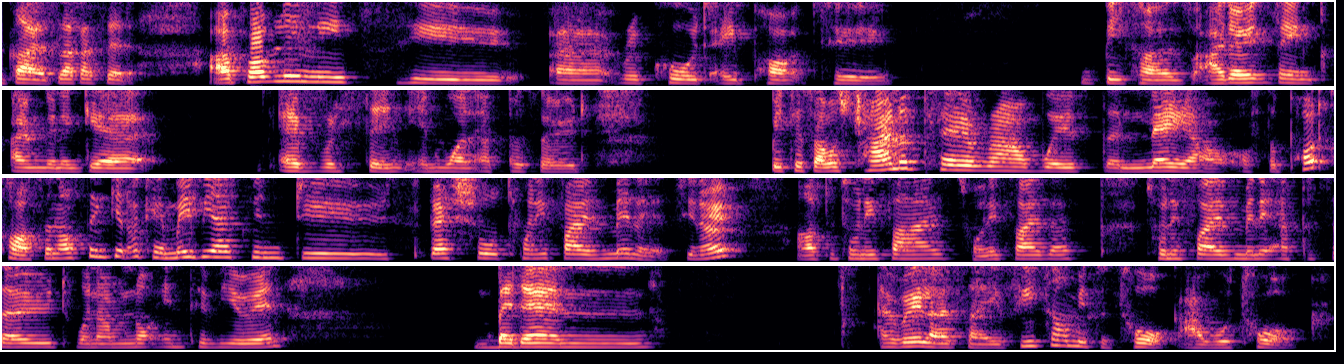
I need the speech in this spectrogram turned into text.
guys like i said i probably need to uh, record a part two because i don't think i'm going to get everything in one episode because i was trying to play around with the layout of the podcast and i was thinking okay maybe i can do special 25 minutes you know after 25 25 25 minute episode when i'm not interviewing. But then i realized that if you tell me to talk i will talk.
